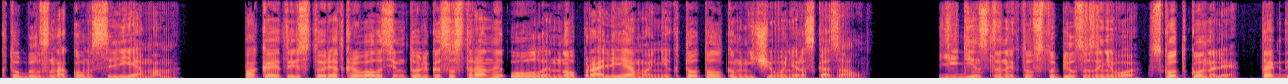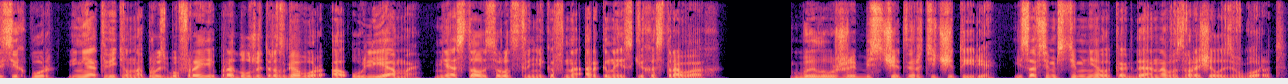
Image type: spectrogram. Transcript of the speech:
кто был знаком с Лемом. Пока эта история открывалась им только со стороны Олы, но про Лема никто толком ничего не рассказал. Единственный, кто вступился за него, Скотт Коннелли, так до сих пор и не ответил на просьбу Фрей продолжить разговор, а у Лиама не осталось родственников на Аркнейских островах. Было уже без четверти четыре, и совсем стемнело, когда она возвращалась в город.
